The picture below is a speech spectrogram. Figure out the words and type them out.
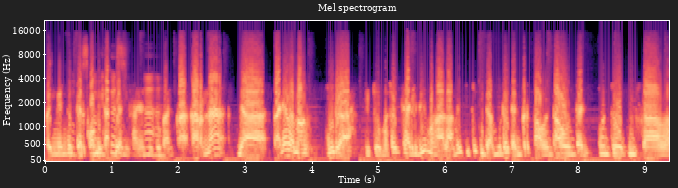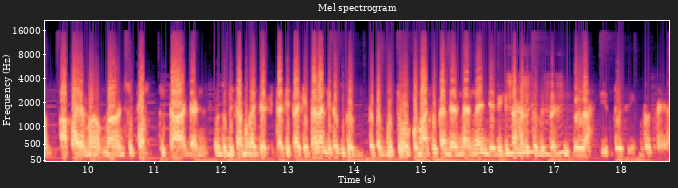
pengen ngejar komik aja misalnya Ah, gitu ah. kan Ka- karena ya tanya memang mudah gitu maksudnya saya sendiri mengalami itu tidak mudah dan bertahun-tahun dan untuk bisa apa ya me- mensupport kita dan untuk bisa mengejar cita-cita kita kan kita juga tetap butuh pemasukan dan lain-lain jadi kita Mhm, harus lebih mhm. fleksibel lah gitu sih menurut saya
